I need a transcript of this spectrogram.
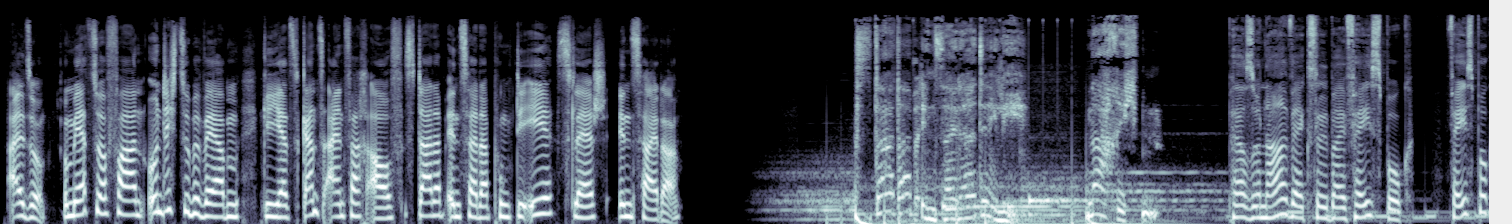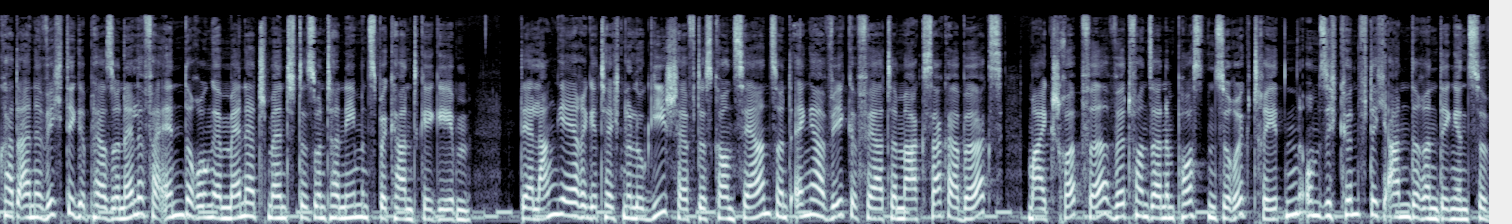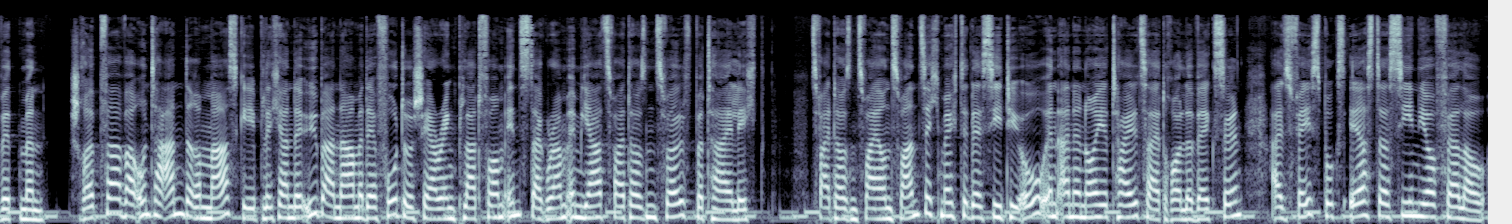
Also, um mehr zu erfahren und dich zu bewerben, geh jetzt ganz einfach auf startupinsider.de/slash insider. Startup Insider Daily. Nachrichten. Personalwechsel bei Facebook. Facebook hat eine wichtige personelle Veränderung im Management des Unternehmens bekannt gegeben. Der langjährige Technologiechef des Konzerns und enger Weggefährte Mark Zuckerbergs, Mike Schröpfer, wird von seinem Posten zurücktreten, um sich künftig anderen Dingen zu widmen. Schröpfer war unter anderem maßgeblich an der Übernahme der Photosharing-Plattform Instagram im Jahr 2012 beteiligt. 2022 möchte der CTO in eine neue Teilzeitrolle wechseln, als Facebooks erster Senior Fellow.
